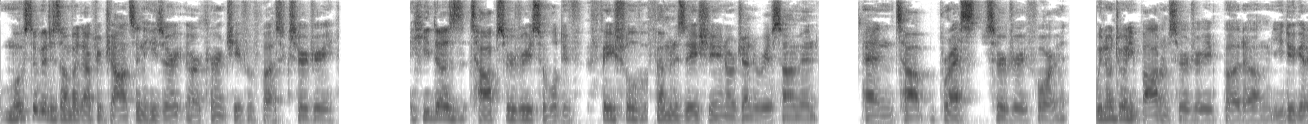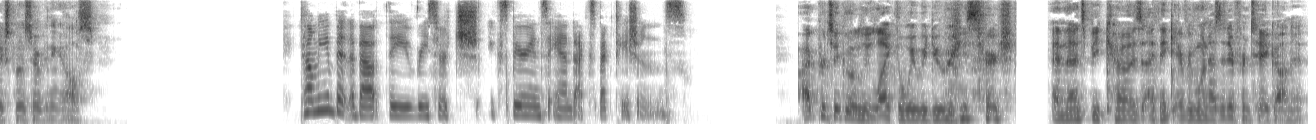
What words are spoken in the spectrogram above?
Most of it is done by Dr. Johnson. He's our, our current chief of plastic surgery. He does top surgery, so we'll do facial feminization or gender reassignment and top breast surgery for it. We don't do any bottom surgery, but um, you do get exposed to everything else. Tell me a bit about the research experience and expectations. I particularly like the way we do research, and that's because I think everyone has a different take on it.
